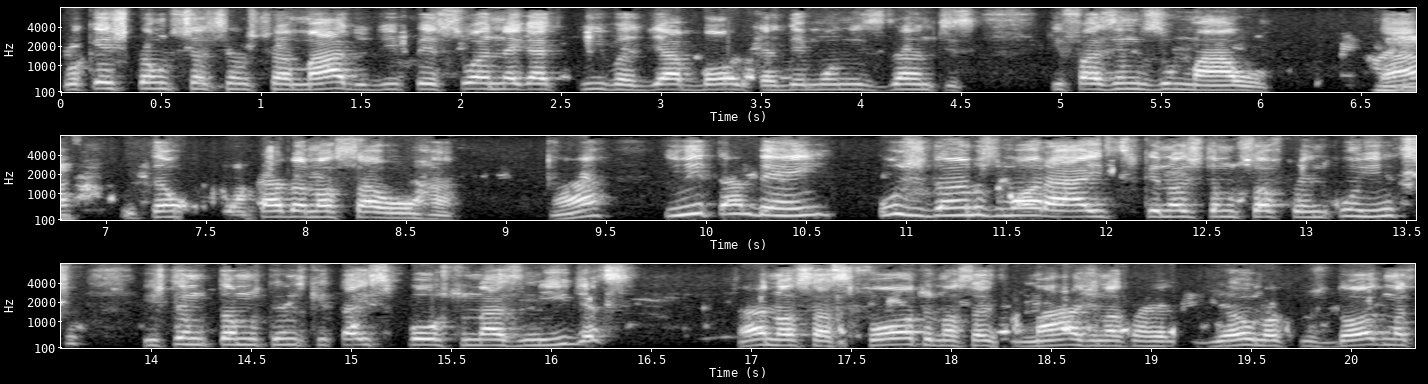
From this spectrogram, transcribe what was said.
porque estão sendo chamados de pessoas negativas, diabólicas, demonizantes, que fazemos o mal. Tá? Então, atentado à nossa honra. Tá? E também os danos morais, que nós estamos sofrendo com isso, estamos, estamos tendo que estar exposto nas mídias, tá? nossas fotos, nossas imagens, nossa religião, nossos dogmas,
